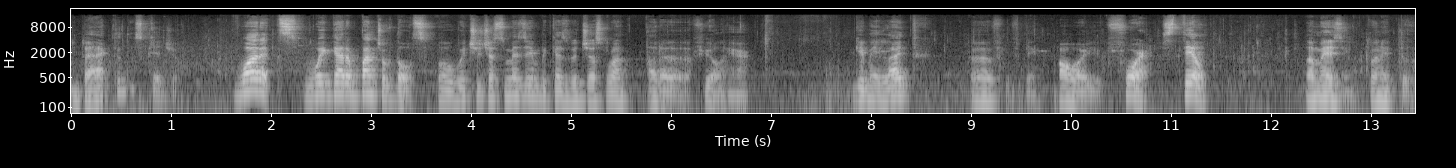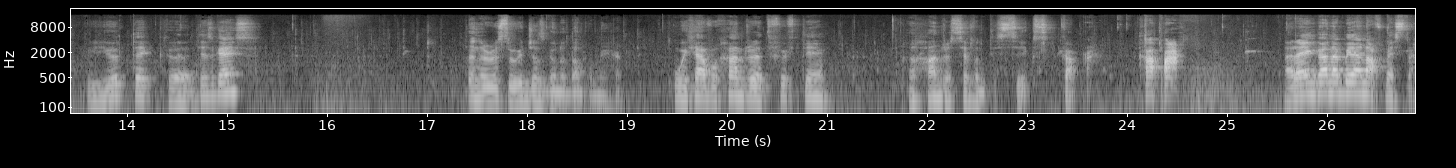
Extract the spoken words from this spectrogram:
back to the schedule. What else? We got a bunch of those, oh, which is just amazing because we just run out of fuel here. Give me light. Uh, 50. How are you? 4. Still. Amazing. 22. You take uh, these guys. And the rest of it just gonna dump them in here. We have 150. 176 copper. Copper! That ain't gonna be enough, mister.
